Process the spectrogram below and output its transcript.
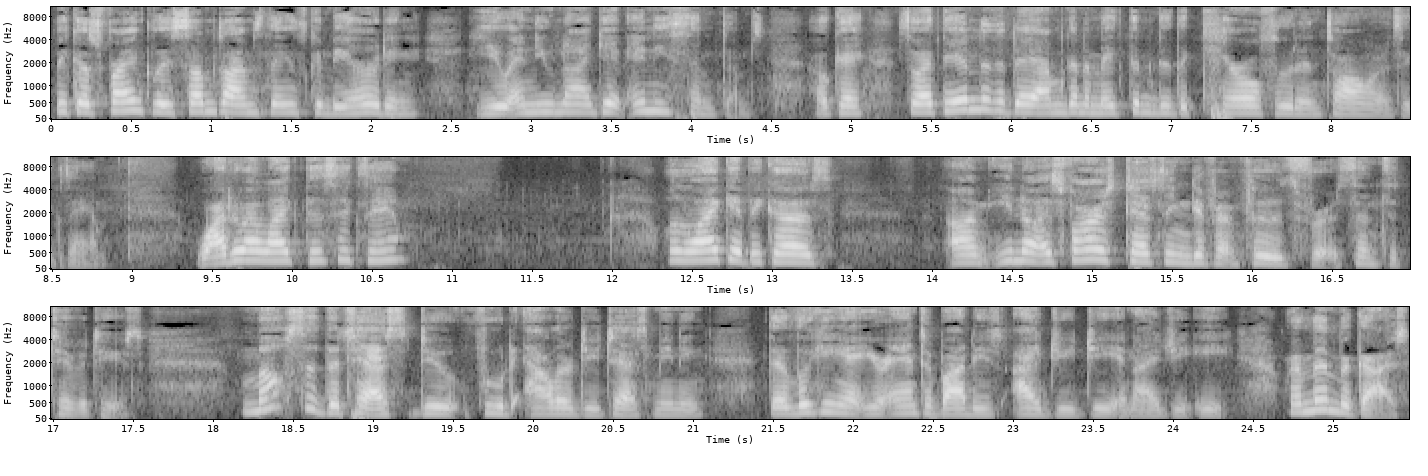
because, frankly, sometimes things can be hurting you and you not get any symptoms. Okay? So, at the end of the day, I'm to make them do the Carroll Food Intolerance exam. Why do I like this exam? Well, I like it because um, you know, as far as testing different foods for sensitivities, most of the tests do food allergy tests, meaning they're looking at your antibodies IgG and IgE. Remember, guys,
